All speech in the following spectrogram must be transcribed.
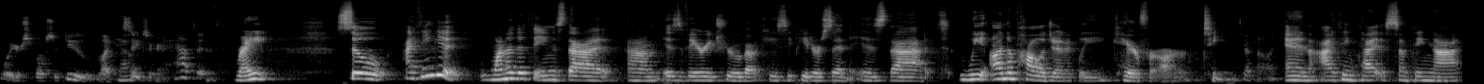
what you're supposed to do, like mistakes are going to happen. right? So I think it one of the things that um, is very true about Casey Peterson is that we unapologetically care for our team. Definitely. And I think that is something that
